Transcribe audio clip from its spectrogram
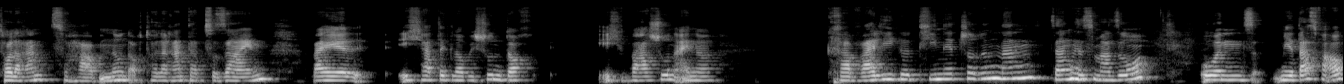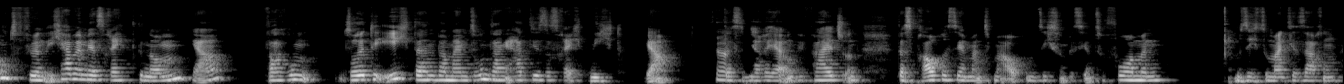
tolerant zu haben ne, und auch toleranter zu sein, weil ich hatte, glaube ich, schon doch, ich war schon eine krawallige Teenagerin dann, sagen wir es mal so. Und mir das vor Augen zu führen, ich habe mir das Recht genommen, ja. Warum sollte ich dann bei meinem Sohn sagen, er hat dieses Recht nicht? Ja. ja. Das wäre ja irgendwie falsch. Und das braucht es ja manchmal auch, um sich so ein bisschen zu formen, um sich so manche Sachen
